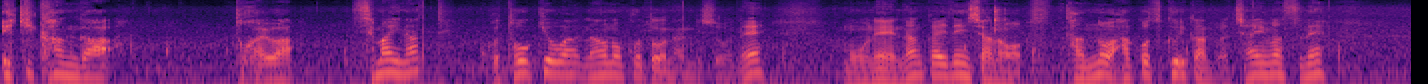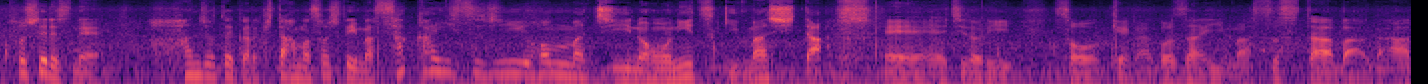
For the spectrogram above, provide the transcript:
駅間が都会は狭いなって。これ東京はなおのことなんでしょうね。もうね南海電車の丹野箱作り館とはちゃいますね。そしてですね繁盛亭から北浜そして今堺筋本町の方に着きました、えー、千鳥宗家がございます。スターバーがあっ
